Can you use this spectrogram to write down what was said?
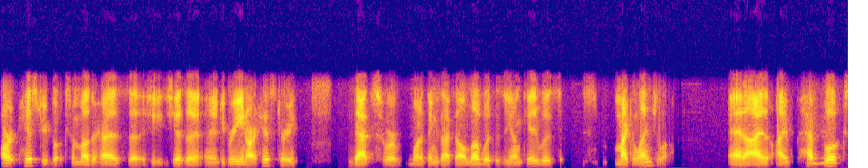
art history books. My mother has uh, she she has a, a degree in art history. That's where one of the things I fell in love with as a young kid was Michelangelo, and I I have mm-hmm. books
